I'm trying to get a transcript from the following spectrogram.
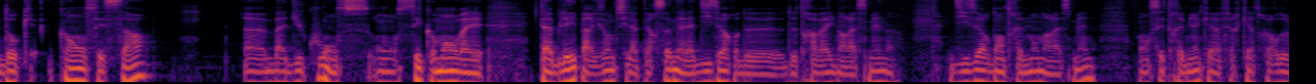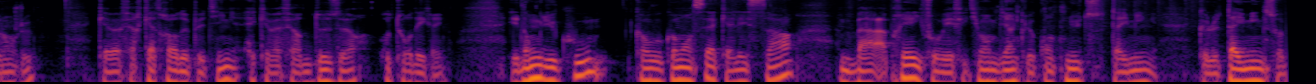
Donc, quand on sait ça, euh, bah, du coup, on, sait comment on va tabler, par exemple, si la personne elle a 10 heures de, travail dans la semaine, 10 heures d'entraînement dans la semaine, on sait très bien qu'elle va faire 4 heures de long jeu qu'elle va faire 4 heures de putting et qu'elle va faire 2 heures autour des greens. Et donc du coup, quand vous commencez à caler ça, bah après il faut effectivement bien que le contenu de ce timing, que le timing soit,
